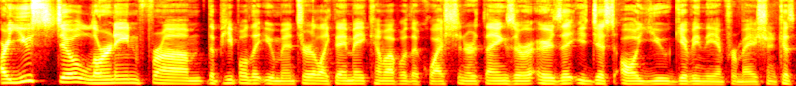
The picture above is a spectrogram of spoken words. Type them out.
are you still learning from the people that you mentor? Like they may come up with a question or things or, or is it you just all you giving the information? Because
